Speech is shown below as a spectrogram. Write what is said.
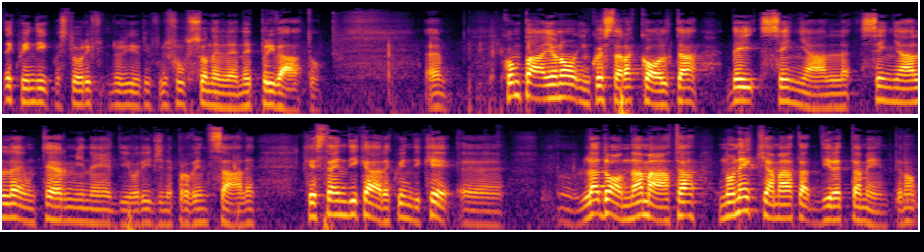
e quindi questo riflusso nel, nel privato. Eh, compaiono in questa raccolta dei segnal. Segnal è un termine di origine provenzale che sta a indicare quindi che eh, la donna amata non è chiamata direttamente, no?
